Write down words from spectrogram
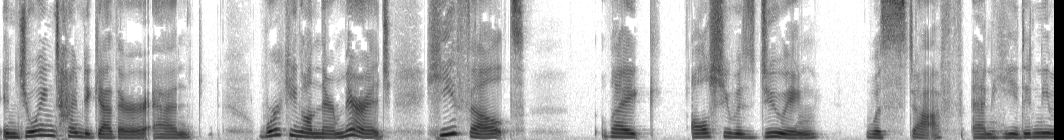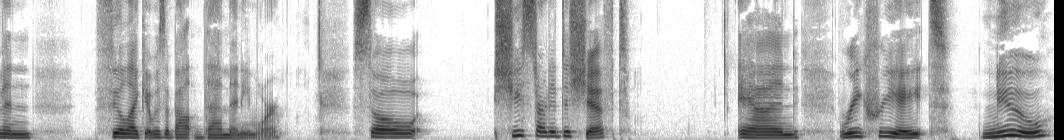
enjoying time together and working on their marriage he felt like all she was doing was stuff and he didn't even feel like it was about them anymore. So she started to shift and recreate new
